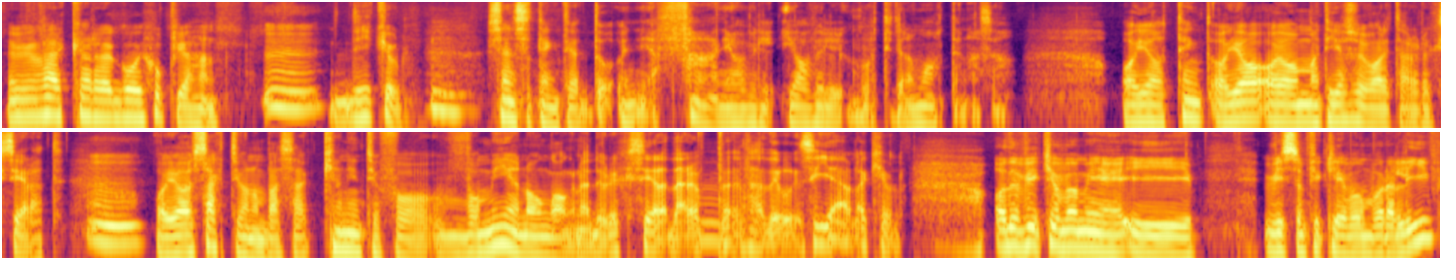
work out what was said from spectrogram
Vi verkar gå ihop Johan. Mm. Det är kul. Mm. Sen så tänkte jag, då, fan jag vill, jag vill gå till Dramaten alltså. Och jag, tänkt, och jag, och jag och Mattias har varit där och regisserat. Mm. Och jag har sagt till honom, bara så här, kan inte jag få vara med någon gång när du regisserar där uppe? Mm. Det var så jävla kul. Och då fick jag vara med i Vi som fick leva om våra liv.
